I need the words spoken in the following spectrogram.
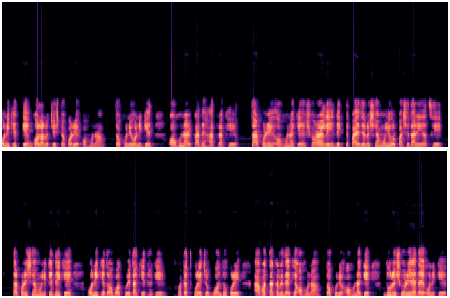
অনিকেতকে গলানোর চেষ্টা করে অহনা। তখনই অনিকেত অহনার কাঁধে হাত রাখে। তারপরে অহনাকে সরালেই দেখতে পায় যেন শ্যামলী ওর পাশে দাঁড়িয়ে আছে। তারপরে শ্যামলীকে দেখে অনিকেত অবাক হয়ে তাকিয়ে থাকে। হঠাৎ করে চোখ বন্ধ করে আবার তাকালে দেখে অহনা। তখনই অহনাকে দূরে সরিয়ে দেয় অনিকেত।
